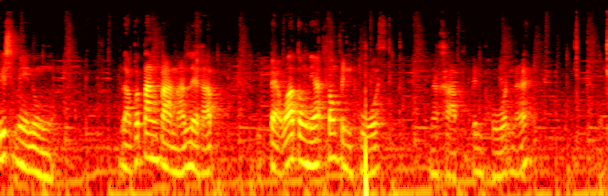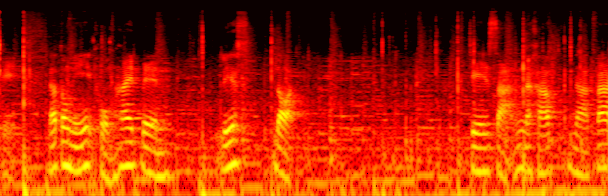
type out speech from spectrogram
rich menu เราก็ตั้งตามนั้นเลยครับ แต่ว่าตรงนี้ต้องเป็นโพสนะครับ เป็นโพสนะ โอเค แล้วตรงนี้ผมให้เป็น list dot json นะครับ data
